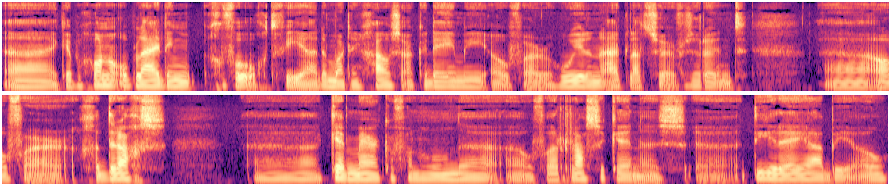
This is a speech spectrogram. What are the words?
Uh, ik heb gewoon een opleiding gevolgd via de Martin Gauss Academie over hoe je een uitlaatservice runt. Uh, over gedragskenmerken van honden, over rassenkennis, dierenhbo.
